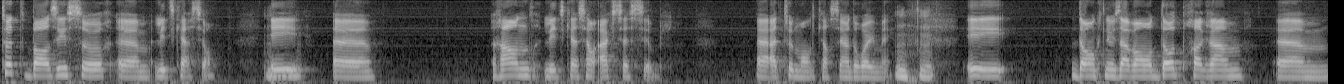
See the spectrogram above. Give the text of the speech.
tous basés sur l'éducation. Et mm-hmm. Euh, rendre l'éducation accessible euh, à tout le monde, car c'est un droit humain. Mm-hmm. Et donc, nous avons d'autres programmes. Euh,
